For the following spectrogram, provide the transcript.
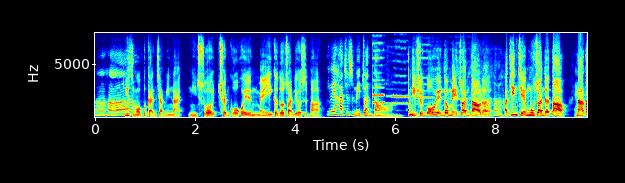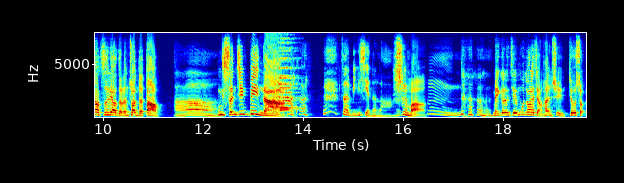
嗯哼，你怎么不敢讲？你哪你所全国会员每一个都赚六十趴，因为他就是没赚到啊，啊，你全国会员都没赚到了，啊，听节目赚得到，哎。拿到资料的人赚得到，啊，你神经病啊，这很明显的啦，是吗？嗯，每个人节目都在讲汉讯，就手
